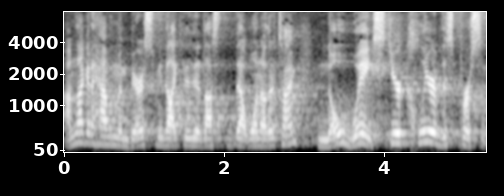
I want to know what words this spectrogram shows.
I'm not going to have them embarrass me like they did last, that one other time. No way. Steer clear of this person.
